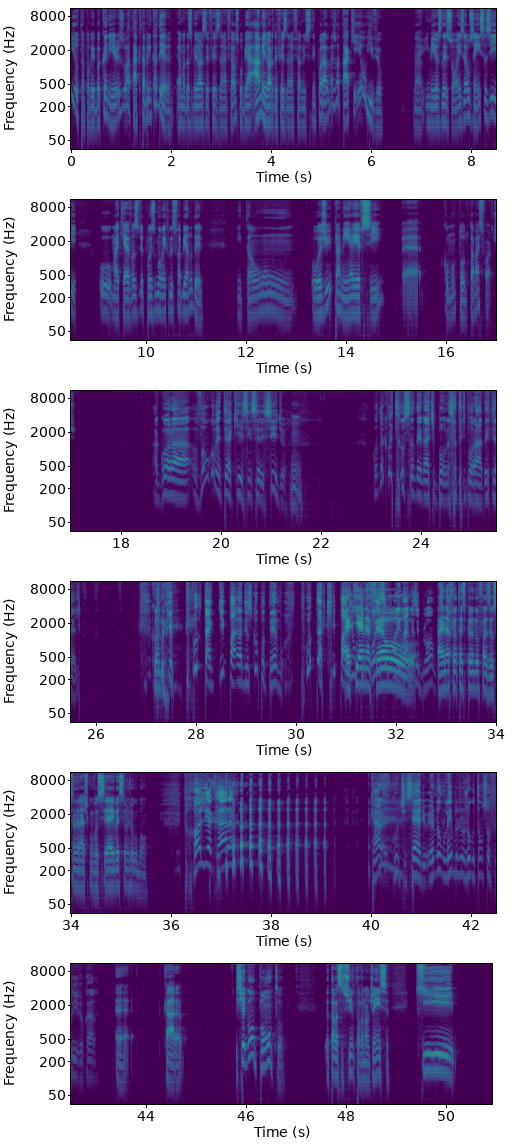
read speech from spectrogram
E o Tampa Bay Buccaneers, o ataque tá brincadeira. É uma das melhores defesas da NFL, se bobear a melhor defesa da NFL no início da temporada, mas o ataque é horrível. Né? Em meio às lesões e ausências, e o Mike Evans depois do momento Luiz Fabiano dele. Então, hoje, para mim, a AFC, é, como um todo, está mais forte. Agora, vamos cometer aqui sincericídio? Hum. Quando é que vai ter um Sunday Night bom nessa temporada, hein, velho? Quando... Porque, puta que pariu, desculpa o termo, puta que pariu. É que a NFL, Broncos, a NFL tá esperando eu fazer o Sunday Night com você, aí vai ser um jogo bom. Olha, cara. Cara, curte, sério, eu não lembro de um jogo tão sofrível, cara. É, cara, chegou o ponto, eu tava assistindo, tava na audiência, que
